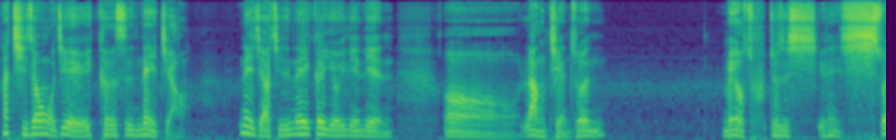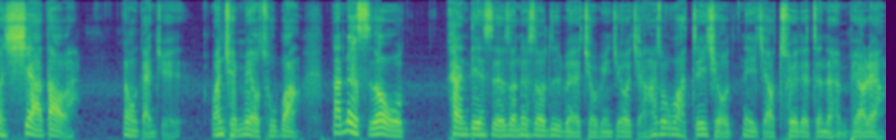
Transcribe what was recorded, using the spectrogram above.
那其中我记得有一颗是内角，内角其实那一颗有一点点哦、呃，让浅村没有出，就是有点算吓到啊那种感觉，完全没有出棒。那那时候我看电视的时候，那时候日本的球评就有讲，他说：“哇，这一球内角吹的真的很漂亮，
